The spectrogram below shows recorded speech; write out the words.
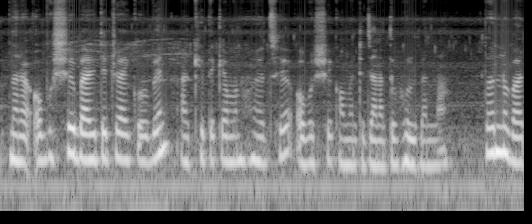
আপনারা অবশ্যই বাড়িতে ট্রাই করবেন, আর খেতে কেমন হয়েছে অবশ্যই কমেন্টে জানাতে ভুলবেন না। ধন্যবাদ।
